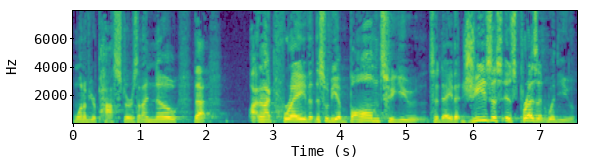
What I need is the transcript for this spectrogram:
one of your pastors, and I know that and I pray that this would be a balm to you today, that Jesus is present with you.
